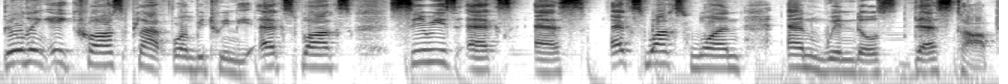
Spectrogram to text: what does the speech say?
building a cross-platform between the Xbox, Series X, S, Xbox One, and Windows Desktop.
